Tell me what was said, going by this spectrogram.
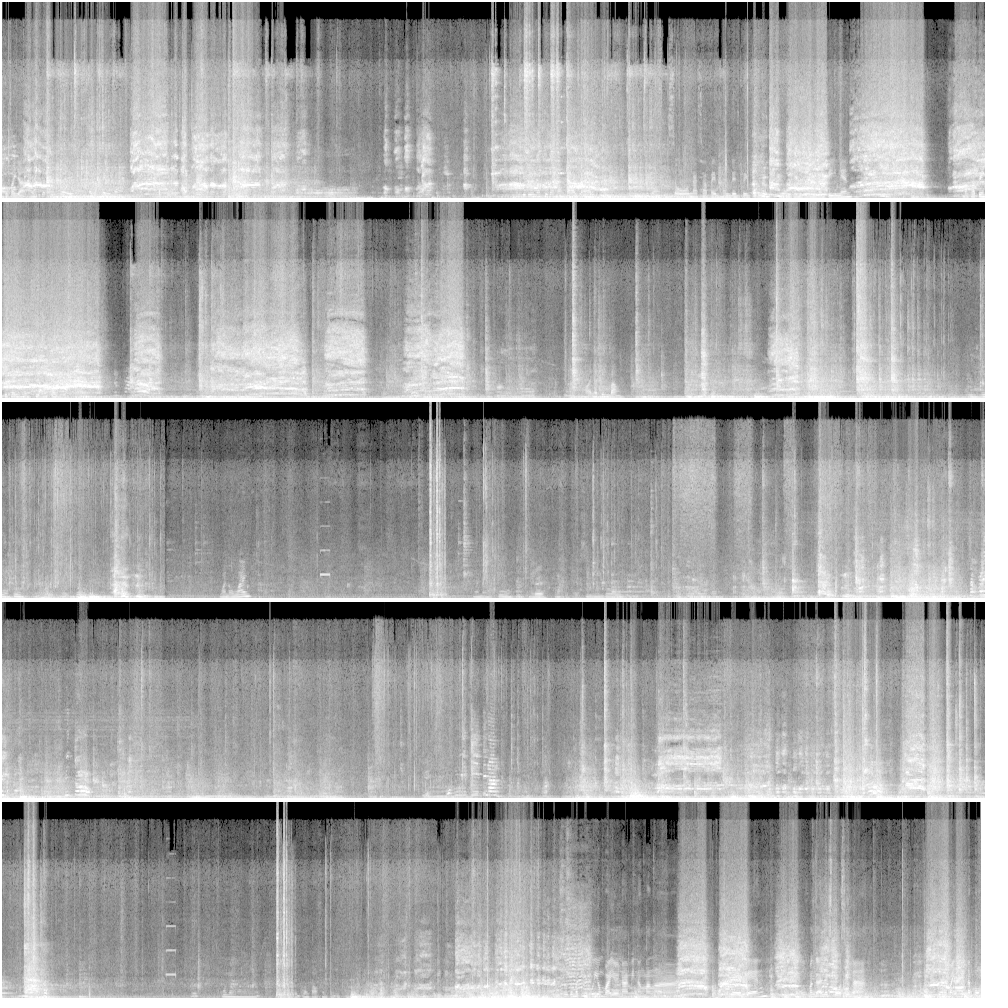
Ito kaya. Mabigat ito eh. Nasa 530 yung payment. Baka 25 heads lang ito. O, ano timbang? Okay, okay. Go. 101. 102. Okay. Sige, go. Lalaki. Sakay! Pinto! Huwag mong ipitin, ha? buyer namin ng mga 11. Mag-aalas 12 na. Hindi na mainit na po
